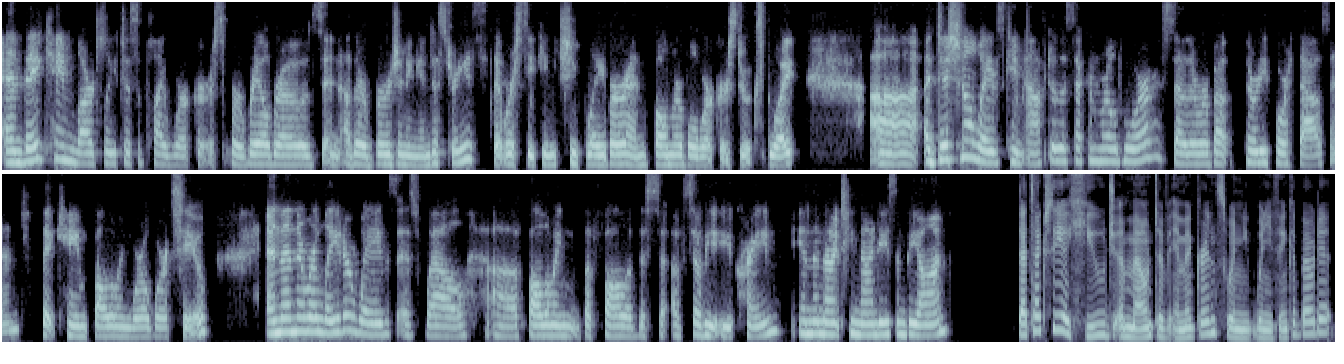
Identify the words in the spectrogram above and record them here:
And they came largely to supply workers for railroads and other burgeoning industries that were seeking cheap labor and vulnerable workers to exploit. Uh, additional waves came after the Second World War. So there were about 34,000 that came following World War II. And then there were later waves as well uh, following the fall of, the, of Soviet Ukraine in the 1990s and beyond. That's actually a huge amount of immigrants when you, when you think about it.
